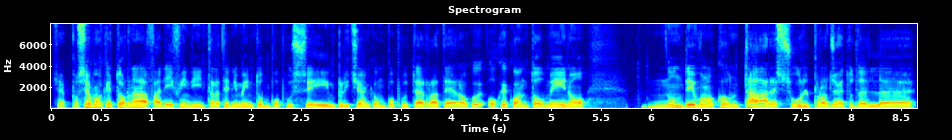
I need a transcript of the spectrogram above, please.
Cioè possiamo anche tornare a fare dei film di intrattenimento un po' più semplici, anche un po' più terra terra o che quantomeno non devono contare sul progetto del,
